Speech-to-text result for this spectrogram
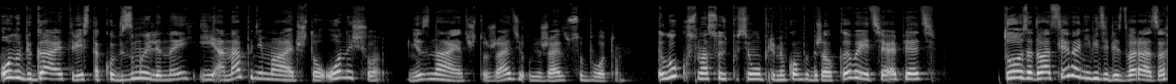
Он убегает весь такой взмыленный, и она понимает, что он еще не знает, что Жади уезжает в субботу. И Лукус у нас, судя по всему, прямиком побежал к Эвейте опять. То за 20 лет они виделись два раза.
